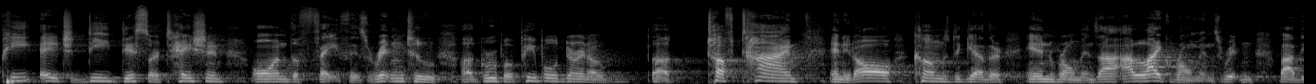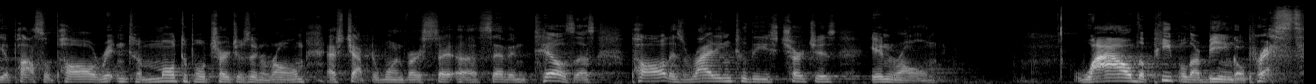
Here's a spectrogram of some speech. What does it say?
PhD dissertation on the faith. It's written to a group of people during a, a tough time, and it all comes together in Romans. I, I, like Romans, written by the Apostle Paul, written to multiple churches in Rome, as chapter 1, verse uh, 7 tells us. Paul is writing to these churches in Rome while the people are being oppressed.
